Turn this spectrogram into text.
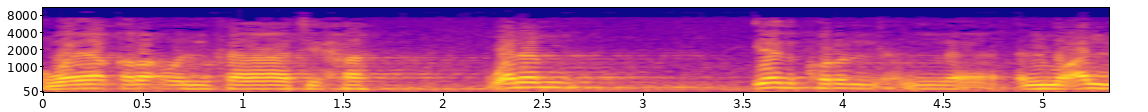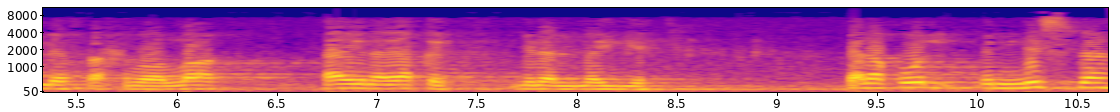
ويقرأ الفاتحة. ولم يذكر المؤلف رحمه الله أين يقف من الميت. فنقول بالنسبة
